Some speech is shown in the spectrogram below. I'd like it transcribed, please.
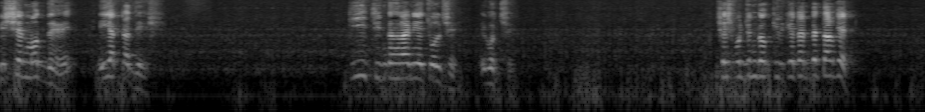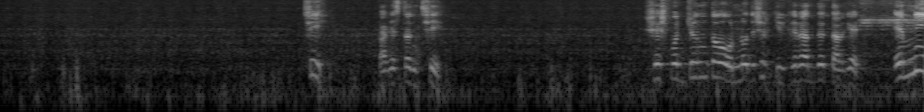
বিশ্বের মধ্যে এই একটা দেশ কি চিন্তাধারা নিয়ে চলছে, এগোচ্ছে? শেষ পর্যন্ত ক্রিকেটারদের টার্গেট ছি, পাকিস্তান ছি। শেষ পর্যন্ত অন্য দেশের ক্রিকেটারদের টার্গেট এমনি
